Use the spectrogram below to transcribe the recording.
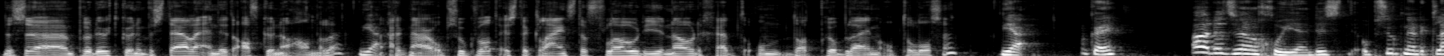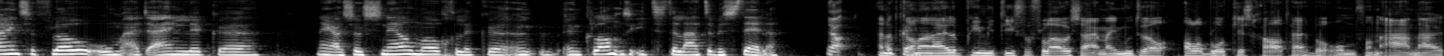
Dus uh, een product kunnen bestellen en dit af kunnen handelen. Ja. Eigenlijk naar op zoek wat is de kleinste flow die je nodig hebt om dat probleem op te lossen. Ja, oké. Oh, dat is wel een goeie. Dus op zoek naar de kleinste flow om uiteindelijk uh, nou ja, zo snel mogelijk een, een, klant iets te laten bestellen. Ja, en dat kan een hele primitieve flow zijn, maar je moet wel alle blokjes gehad hebben om van A naar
